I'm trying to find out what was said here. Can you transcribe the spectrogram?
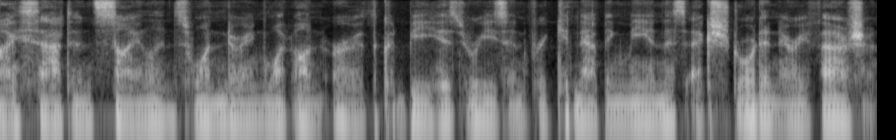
I sat in silence, wondering what on earth could be his reason for kidnapping me in this extraordinary fashion.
